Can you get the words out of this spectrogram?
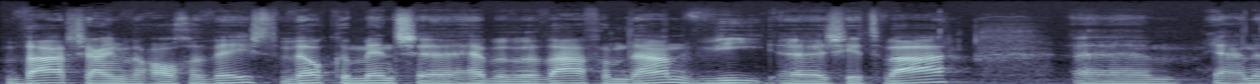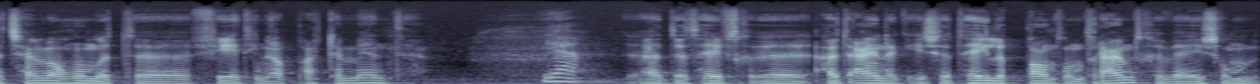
waar zijn we al geweest, welke mensen hebben we waar vandaan, wie uh, zit waar. Ehm, ja, en het zijn wel 114 appartementen. Ja. Uh, dat heeft, uh, uiteindelijk is het hele pand ontruimd geweest om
